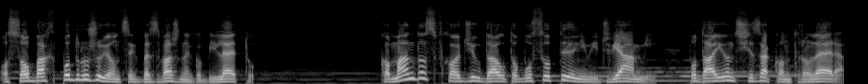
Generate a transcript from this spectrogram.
osobach podróżujących bez ważnego biletu. Komandos wchodził do autobusu tylnymi drzwiami, podając się za kontrolera.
